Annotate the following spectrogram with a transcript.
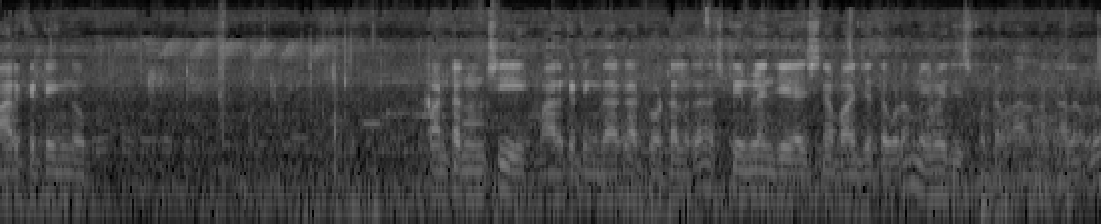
మార్కెటింగ్ పంట నుంచి మార్కెటింగ్ దాకా టోటల్గా స్ట్రీమ్లైన్ చేయాల్సిన బాధ్యత కూడా మేమే తీసుకుంటాం రానున్న కాలంలో.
